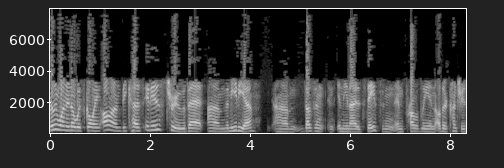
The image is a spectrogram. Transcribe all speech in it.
really want to know what's going on because it is true that um, the media um, doesn't in, in the United States and, and probably in other countries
